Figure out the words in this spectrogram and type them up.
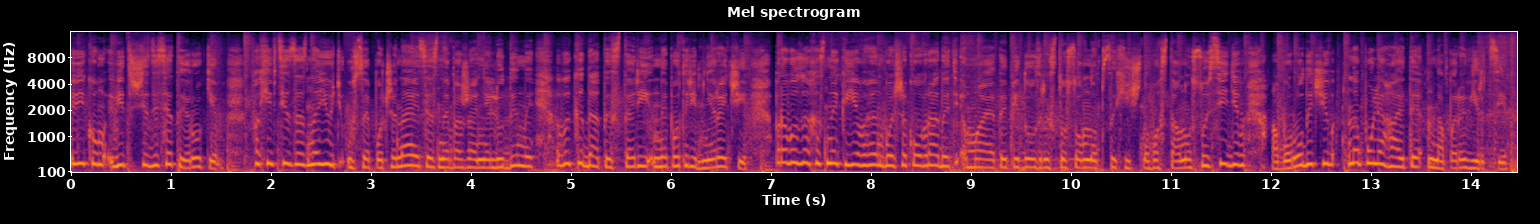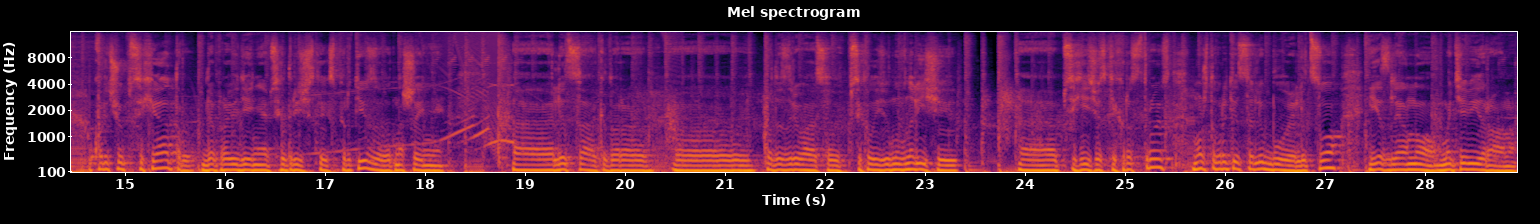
віком від 60 років. Фахівці зазнають, усе починається з небажання людини викидати старі непотрібні речі. Правозахисник Євген Большаков радить, маєте підозри стосовно психічного стану сусідів або родичів, наполягайте на перевірці. К врачу-психиатру для проведения психиатрической экспертизы отношении э, лица, которое э, подозревается в, психологи- ну, в наличии э, психических расстройств, может обратиться любое лицо, если оно мотивировано,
